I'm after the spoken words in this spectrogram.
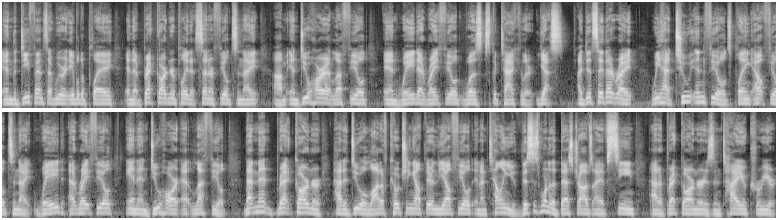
and the defense that we were able to play, and that Brett Gardner played at center field tonight, um, and Duhar at left field, and Wade at right field was spectacular. Yes, I did say that right. We had two infields playing outfield tonight Wade at right field and then Duhar at left field. That meant Brett Gardner had to do a lot of coaching out there in the outfield. And I'm telling you, this is one of the best jobs I have seen out of Brett Gardner his entire career.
